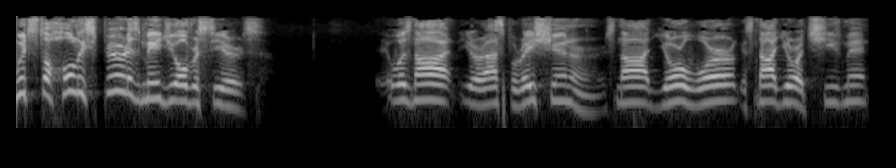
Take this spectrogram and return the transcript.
which the Holy Spirit has made you overseers. It was not your aspiration or it's not your work, it's not your achievement.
